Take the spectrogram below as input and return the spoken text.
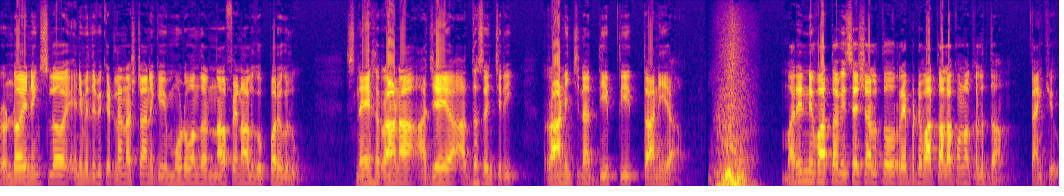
రెండో ఇన్నింగ్స్లో ఎనిమిది వికెట్ల నష్టానికి మూడు వందల నలభై నాలుగు పరుగులు. స్నేహ్ రాణా అజేయ అర్ధ సెంచరీ రాణించిన దీప్తి తానియా. మరిన్ని వార్తా విశేషాలతో రేపటి వార్తాలోకంలో కలుద్దాం. Thank you.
